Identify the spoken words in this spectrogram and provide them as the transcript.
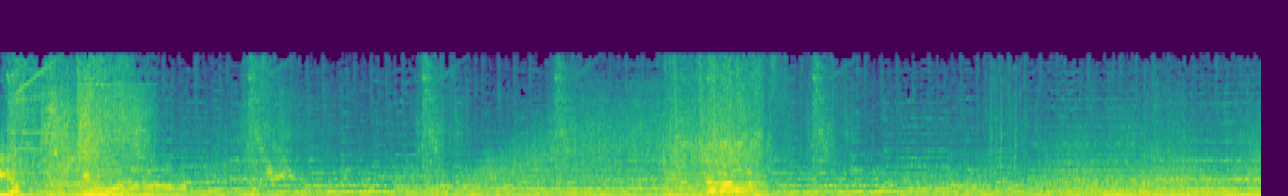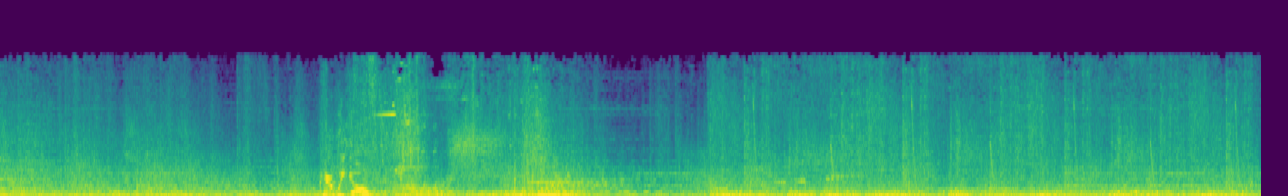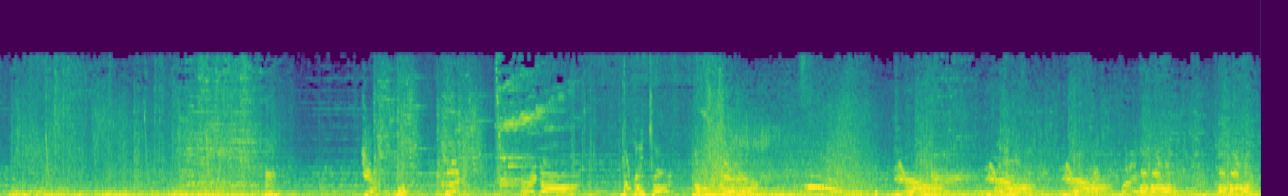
See ya! Here we go! Yeah! Yeah! Yeah! Ha ha! Ha ha!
